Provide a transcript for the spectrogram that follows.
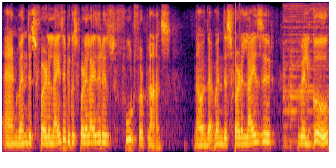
And when this fertilizer because fertilizer is food for plants. Now that when this fertilizer will go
